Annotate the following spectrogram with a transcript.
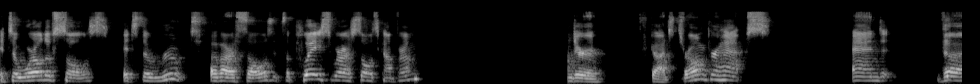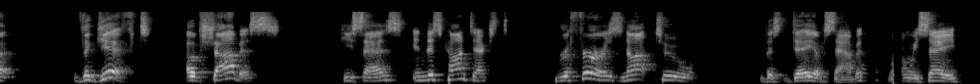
It's a world of souls. It's the root of our souls. It's the place where our souls come from, under God's throne, perhaps. And the the gift of Shabbos, he says, in this context, refers not to this day of Sabbath. When we say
